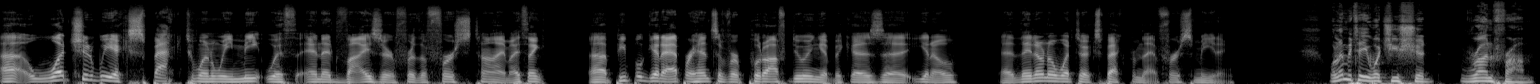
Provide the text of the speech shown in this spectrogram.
uh, what should we expect when we meet with an advisor for the first time? I think uh, people get apprehensive or put off doing it because, uh, you know, uh, they don't know what to expect from that first meeting. Well, let me tell you what you should run from.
